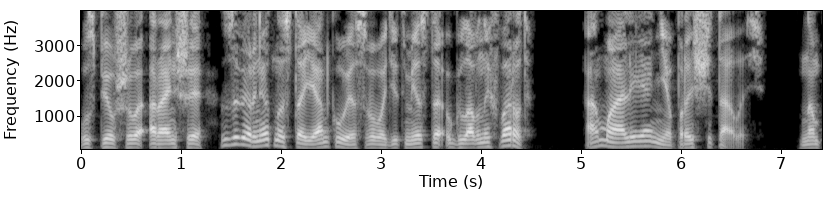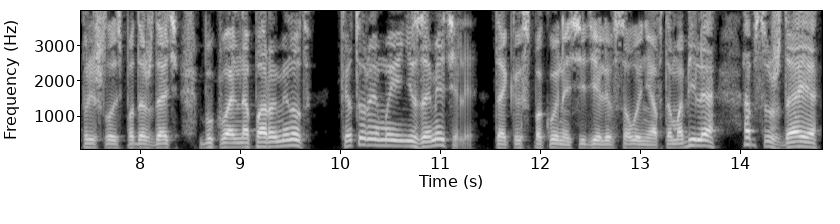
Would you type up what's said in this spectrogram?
успевшего раньше, завернет на стоянку и освободит место у главных ворот. Амалия не просчиталась. Нам пришлось подождать буквально пару минут, которые мы и не заметили, так как спокойно сидели в салоне автомобиля, обсуждая,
